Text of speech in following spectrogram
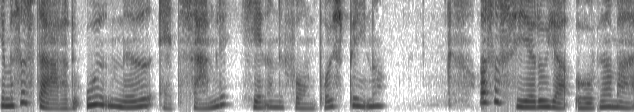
jamen så starter du ud med at samle hænderne foran brystbenet. Og så siger du, jeg åbner mig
